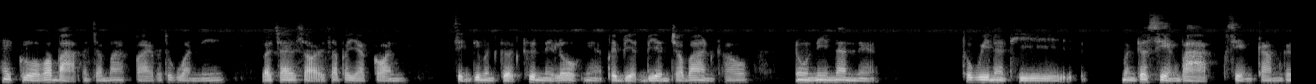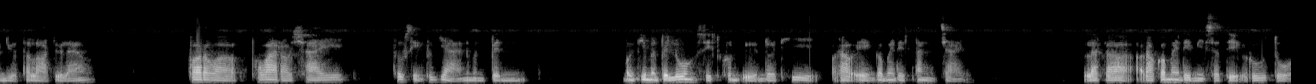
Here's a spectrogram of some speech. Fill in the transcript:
ให้กลัวว่าบาปมันจะมากไปเพราะทุกวันนี้ เราใช้สอยทรัพยากรสิ่งที่มันเกิดขึ้นในโลกเนี่ยไปเบียดเบียนชาวบ้านเขานู่นนี่นั่นเนี่ยทุกวินาทีมันก็เสี่ยงบาปเสี่ยงกรรมกันอยู่ตลอดอยู่แล้ว เพราะเราเพราะว่าเราใช้ทุกสิ่งทุกอย่างมันเป็นบางทีมันเป็นล่วงสิทธิ์คนอื่น โดยที่เราเองก็ไม่ได้ตั้งใจ แล้วก็เราก็ไม่ได้มีสติรู้ตัว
